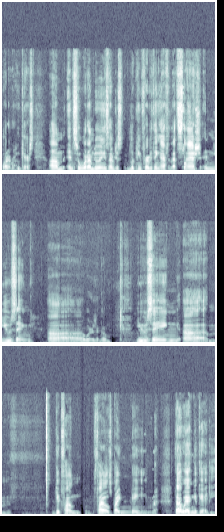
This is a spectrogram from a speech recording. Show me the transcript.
whatever, who cares? Um, and so what I'm doing is I'm just looking for everything after that slash and using, uh, where does it go? Using um, get file, files by name. That way I can get the ID.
